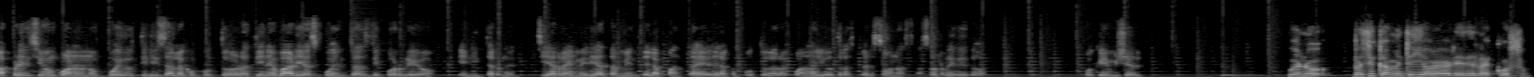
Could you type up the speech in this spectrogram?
aprensión cuando no puede utilizar la computadora, tiene varias cuentas de correo en internet, cierra inmediatamente la pantalla de la computadora cuando hay otras personas a su alrededor. Ok, Michelle. Bueno, básicamente yo hablaré del acoso.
